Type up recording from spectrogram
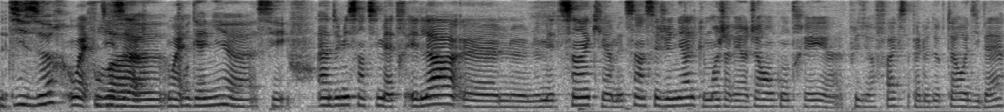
10 heures ouais, pour, 10 heures, pour gagner, c'est un demi centimètre. Et là, le, le, médecin, qui est un médecin assez génial que moi j'avais déjà rencontré plusieurs fois, qui s'appelle le docteur Audibert,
